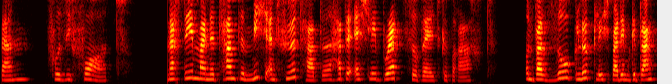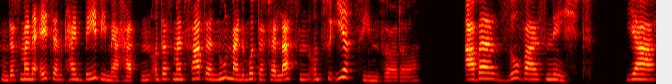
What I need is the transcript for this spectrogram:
Dann fuhr sie fort. Nachdem meine Tante mich entführt hatte, hatte Ashley Brett zur Welt gebracht und war so glücklich bei dem Gedanken, dass meine Eltern kein Baby mehr hatten und dass mein Vater nun meine Mutter verlassen und zu ihr ziehen würde. Aber so war es nicht. Ja,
